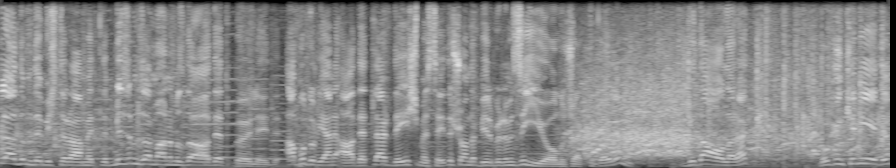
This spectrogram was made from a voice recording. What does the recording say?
Evladım demişti rahmetli. Bizim zamanımızda adet böyleydi. A budur yani adetler değişmeseydi şu anda birbirimizi yiyor olacaktık öyle mi? Gıda olarak. Bugün kimi yedim?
